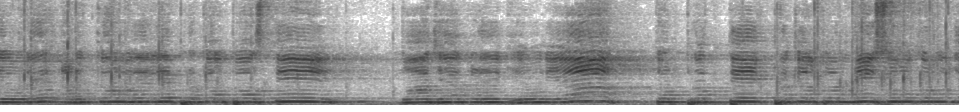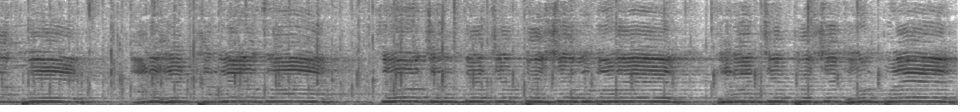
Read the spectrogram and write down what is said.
तेवढे अडकवलेले प्रकल्प असतील. माझ्याकडे घेऊन या. आहे जनतेचे पैसे लुबाडेल घरांचे पैसे घेऊन पळेल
